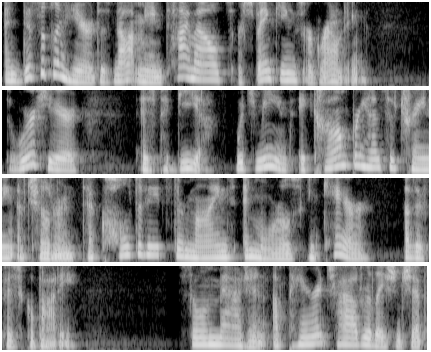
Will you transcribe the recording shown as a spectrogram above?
And discipline here does not mean timeouts or spankings or grounding. The word here is paideia, which means a comprehensive training of children that cultivates their minds and morals and care of their physical body. So imagine a parent child relationship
